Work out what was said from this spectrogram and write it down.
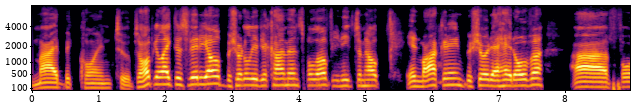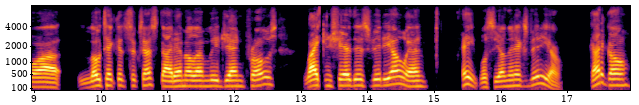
my Bitcoin tube. So I hope you like this video. Be sure to leave your comments below. If you need some help in marketing, be sure to head over uh, for low like and share this video. And hey, we'll see you on the next video. Gotta go.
